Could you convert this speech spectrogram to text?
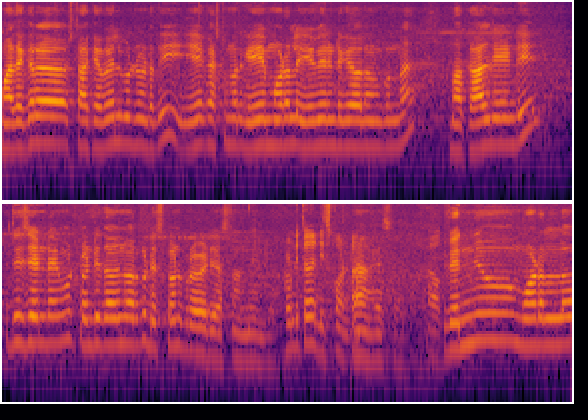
మా దగ్గర స్టాక్ అవైలబిలిటీ ఉంటుంది. ఏ కస్టమర్కి ఏ మోడల్ ఏ వేరియంట్ కావాలనుకున్నా మాకు కాల్ చేయండి. ఇది సేమ్ టైం ట్వంటీ థౌసండ్ వరకు డిస్కౌంట్ ప్రొవైడ్ చేస్తాం దీంట్లో. Twenty thousand discount? Sir Venue మోడల్లో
